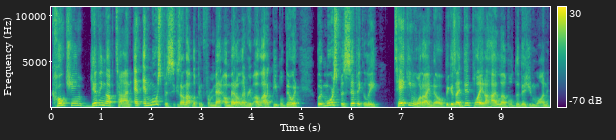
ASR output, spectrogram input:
coaching, giving up time, and, and more specific, because I'm not looking for met, a medal. Every a lot of people do it, but more specifically, taking what I know because I did play at a high level Division One,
